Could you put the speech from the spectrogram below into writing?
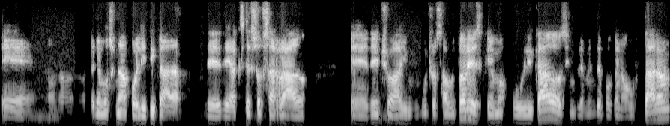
Eh, no, tenemos una política de, acceso cerrado. De hecho, hay muchos autores que hemos publicado simplemente porque nos gustaron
